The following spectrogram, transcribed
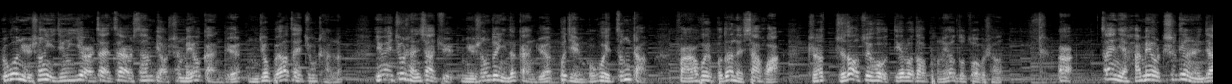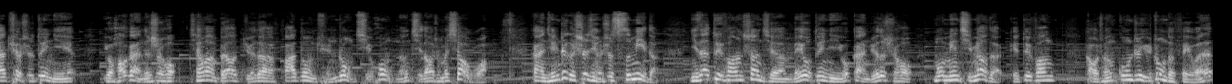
如果女生已经一而再再而三表示没有感觉，你就不要再纠缠了，因为纠缠下去，女生对你的感觉不仅不会增长，反而会不断的下滑，直直到最后跌落到朋友都做不成。二，在你还没有吃定人家确实对你有好感的时候，千万不要觉得发动群众起哄能起到什么效果。感情这个事情是私密的，你在对方尚且没有对你有感觉的时候，莫名其妙的给对方搞成公之于众的绯闻。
